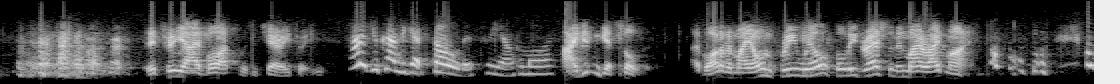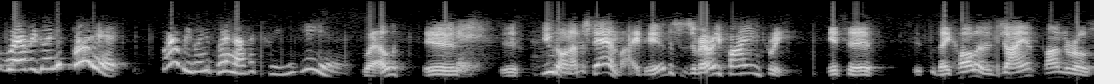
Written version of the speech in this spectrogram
the tree I bought was a cherry tree. How did you come to get sold this tree, Uncle Morris? I didn't get sold it. I bought it of my own free will, fully dressed and in my right mind. Well, where are we going to put it? Where are we going to put another tree here? Well, uh, uh, you don't understand, my dear. This is a very fine tree. It's a, they call it a giant ponderosa.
